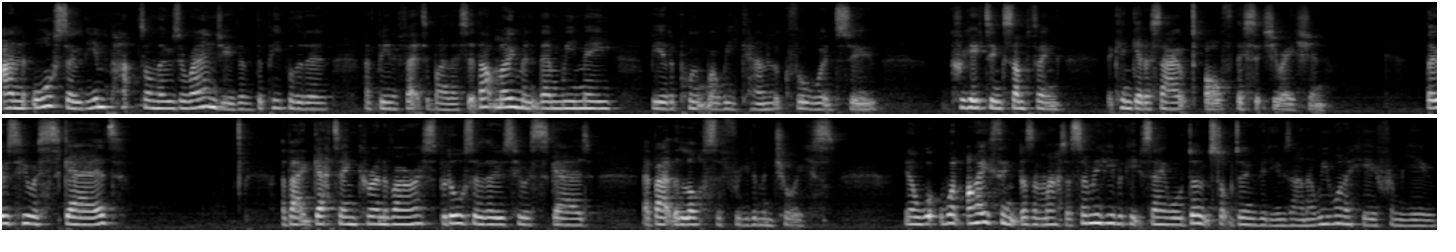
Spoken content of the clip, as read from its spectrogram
and also the impact on those around you, the, the people that are, have been affected by this. At that moment, then we may be at a point where we can look forward to creating something that can get us out of this situation. Those who are scared about getting coronavirus, but also those who are scared about the loss of freedom and choice you know, what, what I think doesn't matter. So many people keep saying, well, don't stop doing videos, Anna. We want to hear from you.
